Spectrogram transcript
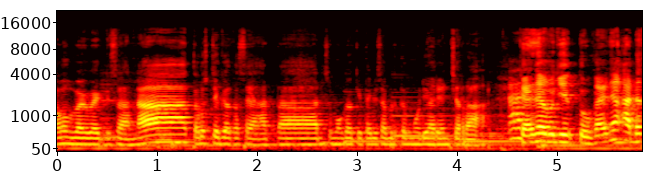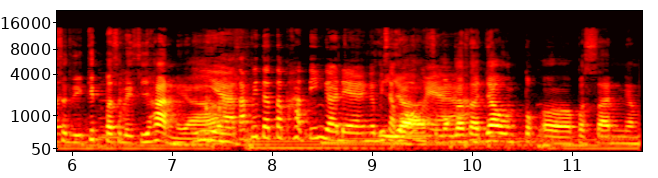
kamu baik-baik di sana, terus jaga kesehatan. Semoga kita bisa bertemu di hari yang cerah. Asik. Kayaknya begitu. Kayaknya ada sedikit perselisihan ya. Iya, tapi tetap hati nggak ada yang nggak bisa iya, bohong ya. semoga saja untuk eh, pesan yang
